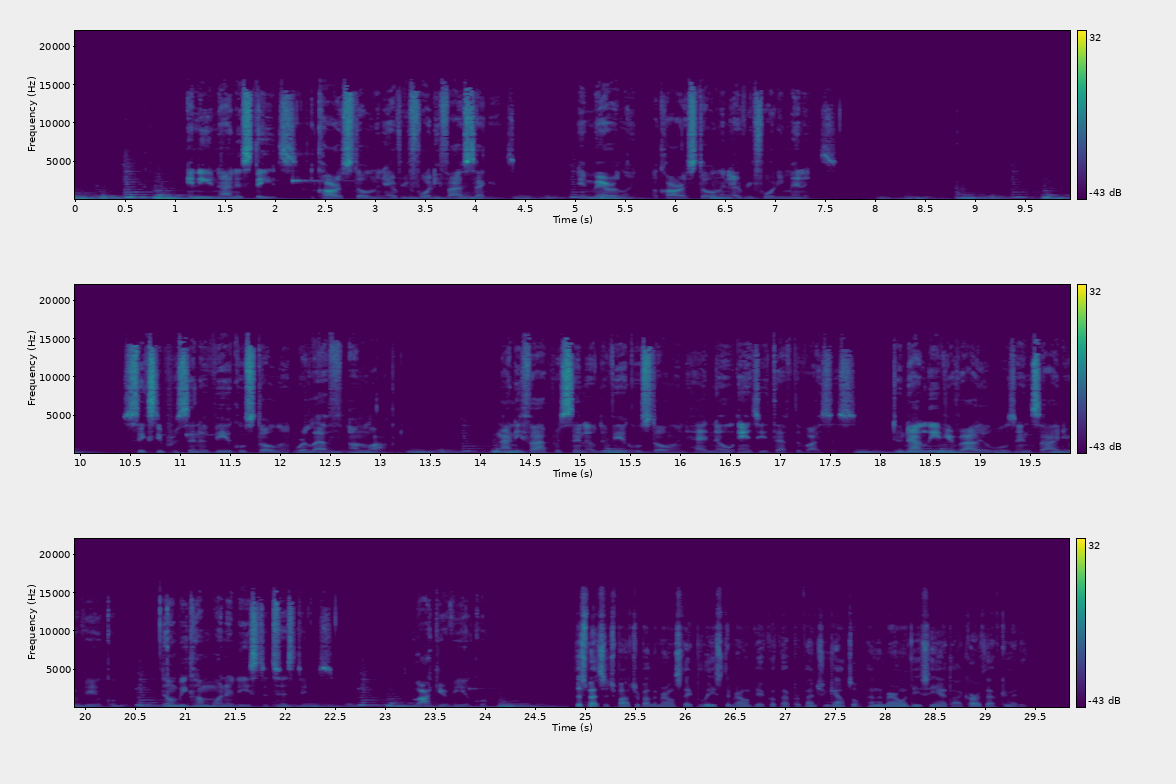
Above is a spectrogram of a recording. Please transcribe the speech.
In the United States, a car is stolen every 45 seconds. In Maryland, a car is stolen every 40 minutes. 60% of vehicles stolen were left unlocked. 95% of the vehicles stolen had no anti theft devices. Do not leave your valuables inside your vehicle. Don't become one of these statistics. Lock your vehicle. This message sponsored by the Maryland State Police, the Maryland Vehicle Theft Prevention Council, and the Maryland DC Anti-Car Theft Committee.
